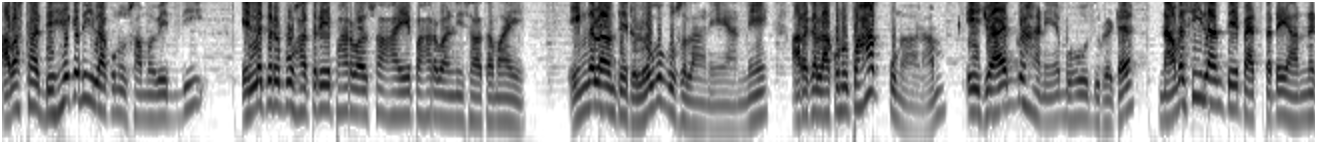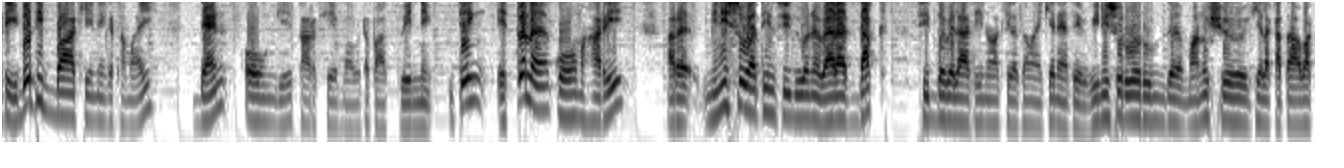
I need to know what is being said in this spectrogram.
අවස්ථා දෙකකදී ලකුණු සමවෙද්දී එල්ල කරපු හතරේ පහරවල් සහ හයේ පහරවල් නිසා තමයි එංගලන්තයට ලෝක කුසලානය යන්නේ අරක ලකුණු පහක් වුණා නම් ඒ ජයග්‍රහණය බොහෝ දුරට නවසීලන්තේ පැත්තට යන්නට ඉඩ තිබ්බා කියන එක තමයි දැන් ඔවුන්ගේ තර්කය බවට පත්වෙන්නේ. ඉතිං එත්තන කෝම හරි අර මිනිස්සු අතින් සිදුවන වැරැද්දක් සිද්ධ වෙලා තියෙනවා කියලා තමයි කියන ඇතේ විනිසුරුවරුන්ද මනුෂ්‍ය කියලා කතාවක්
